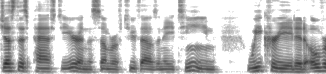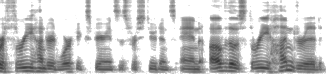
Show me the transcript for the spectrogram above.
just this past year in the summer of 2018 we created over 300 work experiences for students. And of those 300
